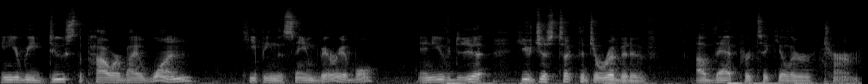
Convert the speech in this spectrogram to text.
and you reduce the power by 1 keeping the same variable, and you've you've just took the derivative of that particular term.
